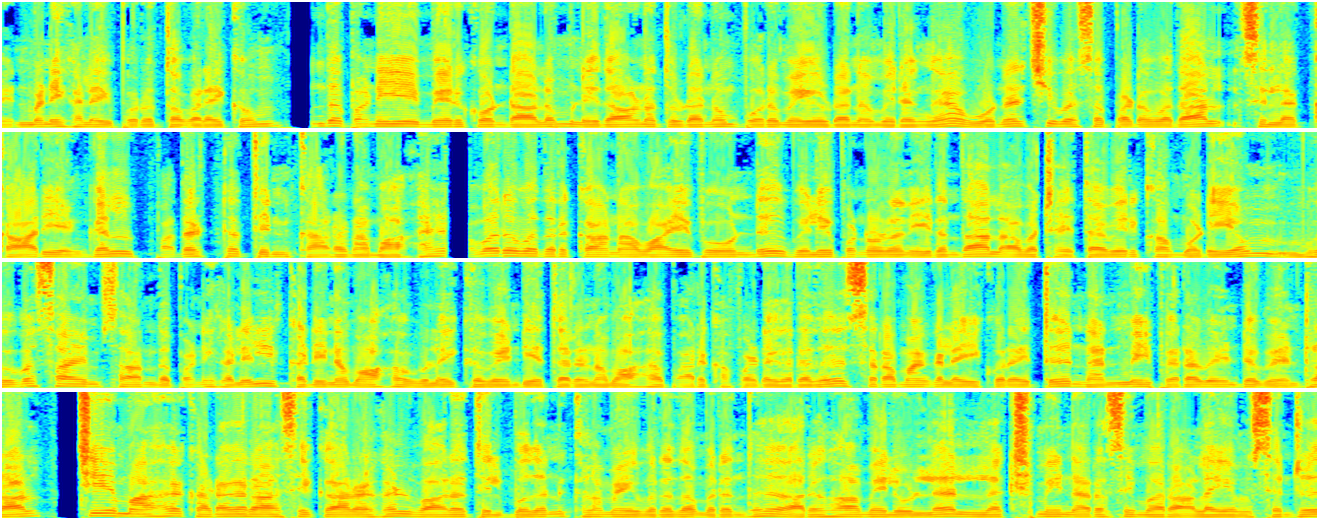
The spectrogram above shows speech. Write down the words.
பெண்மணிகளை பொறுத்த வரைக்கும் இந்த பணியை மேற்கொண்டாலும் நிதானத்துடனும் பொறுமையுடனும் இருங்க உணர்ச்சி வசப்படுவதால் சில காரியங்கள் பதட்டத்தின் காரணமாக தவறுவதற்கான வாய்ப்பு உண்டு. விழிப்புணர்வுடன் இருந்தால் அவற்றை தவிர்க்க முடியும். விவசாயம் சார்ந்த பணிகளில் கடினமாக உழைக்க வேண்டிய தருணமாக பார்க்கப்படுகிறது. சிரமங்களை குறைத்து நன்மை பெற வேண்டும் என்றால் நிச்சயமாக கடகராசிக்காரர்கள் வாரத்தில் புதன்கிழமை விரதமிருந்து அருகாமையில் உள்ள லட்சுமி நரசிம்மர் ஆலயம் சென்று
